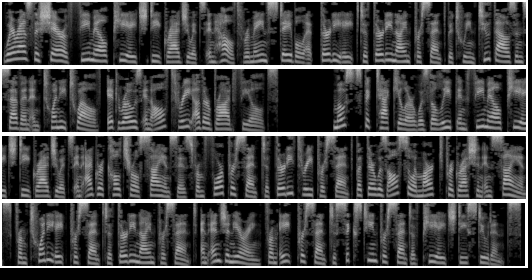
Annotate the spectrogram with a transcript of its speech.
Whereas the share of female PhD graduates in health remains stable at 38 to 39% between 2007 and 2012, it rose in all three other broad fields. Most spectacular was the leap in female PhD graduates in agricultural sciences from 4% to 33% but there was also a marked progression in science from 28% to 39% and engineering from 8% to 16% of PhD students.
